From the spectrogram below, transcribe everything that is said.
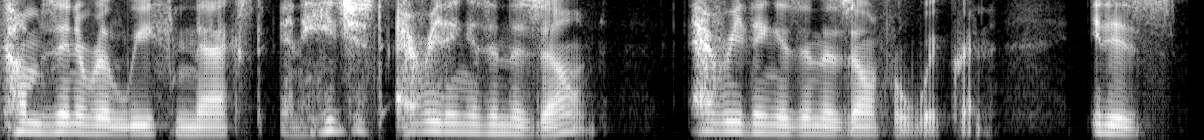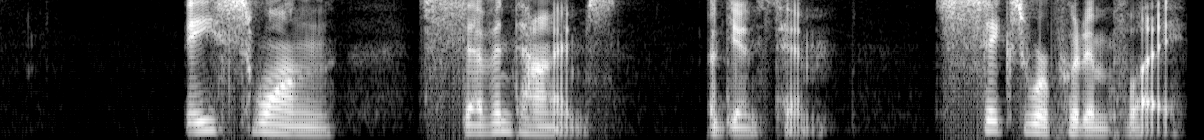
comes in a relief next, and he just everything is in the zone. Everything is in the zone for Wittgren. It is, they swung seven times against him. Six were put in play,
